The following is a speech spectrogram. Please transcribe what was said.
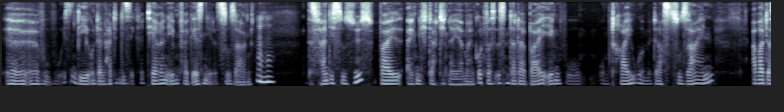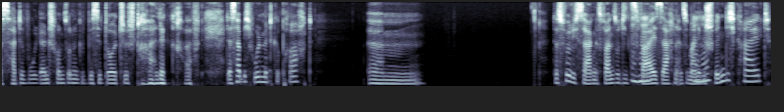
Äh, äh, wo, wo ist denn die? Und dann hatte die Sekretärin eben vergessen, ihr das zu sagen. Mhm. Das fand ich so süß, weil eigentlich dachte ich, naja, mein Gott, was ist denn da dabei, irgendwo um drei Uhr mittags zu sein? Aber das hatte wohl dann schon so eine gewisse deutsche Strahlekraft. Das habe ich wohl mitgebracht. Ähm, das würde ich sagen, das waren so die Mhm. zwei Sachen. Also meine Mhm. Geschwindigkeit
